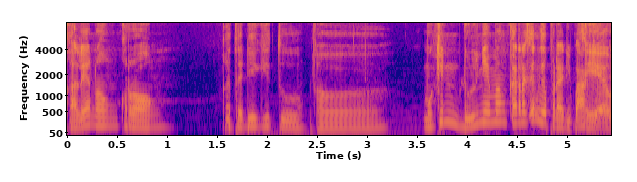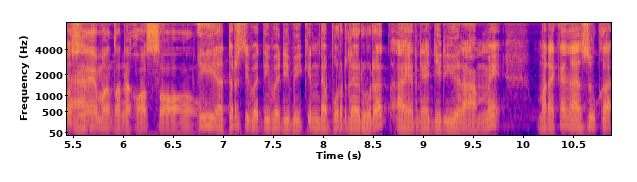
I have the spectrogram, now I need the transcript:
kalian nongkrong. Kata dia gitu. Oh. Mungkin dulunya emang karena kan gak pernah dipakai Iya, kan. maksudnya emang tanah kosong. Iya, terus tiba-tiba dibikin dapur darurat, akhirnya jadi rame. Mereka nggak suka.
